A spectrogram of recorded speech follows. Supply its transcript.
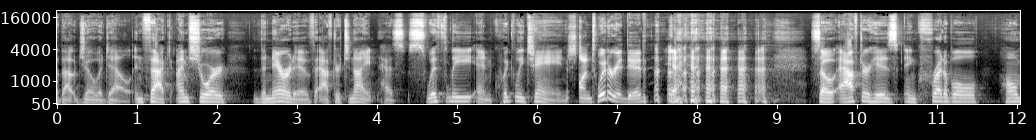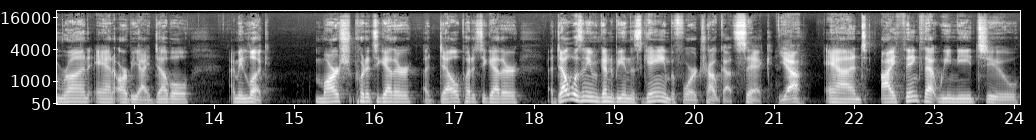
about Jo Adell. In fact, I'm sure the narrative after tonight has swiftly and quickly changed. On Twitter, it did. So after his incredible home run and RBI double, I mean, look, Marsh put it together, Adell put it together. Adell wasn't even going to be in this game before Trout got sick. yeah. And I think that we need to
